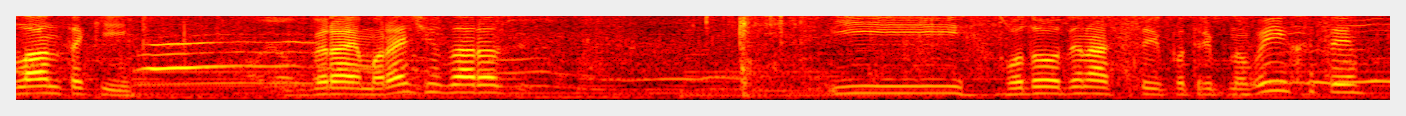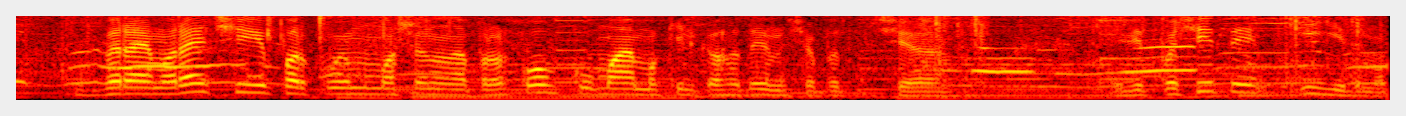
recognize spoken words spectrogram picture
план такий. Збираємо речі зараз. І бо до 11 потрібно виїхати. Збираємо речі, паркуємо машину на парковку, маємо кілька годин, щоб ще відпочити і їдемо.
